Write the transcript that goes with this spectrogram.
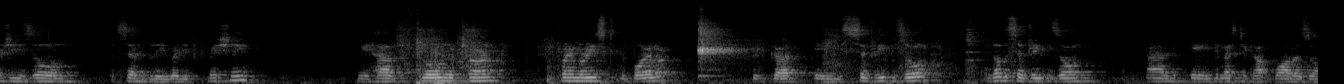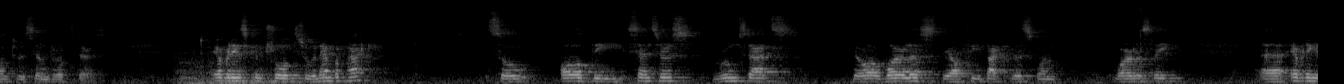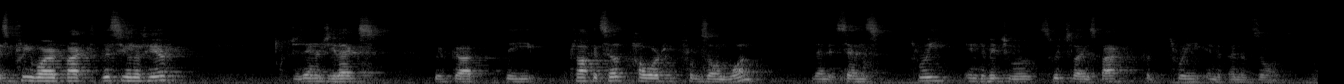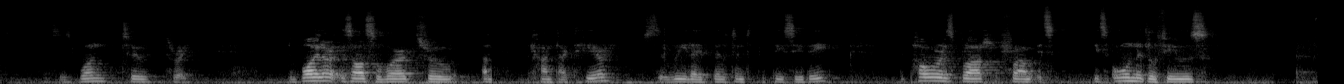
NRG Zone assembly ready for commissioning. We have flow and return primaries to the boiler. We've got a central heating zone, another central heating zone, and a domestic hot water zone to a cylinder upstairs. Everything's controlled through an Ember pack. So all the sensors, room stats, they're all wireless. They all feed back to this one wirelessly. Uh, everything is pre-wired back to this unit here, which is NRG Lex. We've got the clock itself powered from zone one. Then it sends three individual switch lives back for three independent zones. This is one, two, three. The boiler is also wired through a contact here, which is a relay built into the PCB. The power is brought from its, its own little fuse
